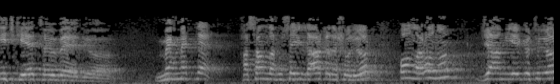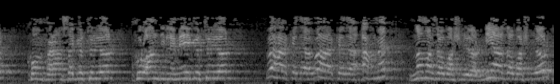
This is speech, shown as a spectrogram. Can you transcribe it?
İçkiye tövbe ediyor. Mehmet'le Hasan'la Hüseyin'le arkadaş oluyor. Onlar onu camiye götürüyor, konferansa götürüyor, Kur'an dinlemeye götürüyor. Ve hakeda ve hakeda Ahmet namaza başlıyor, niyaza başlıyor,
